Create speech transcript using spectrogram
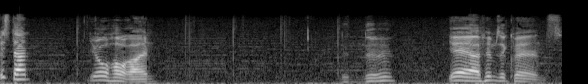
Bis dann. Jo, hau rein. Nö. Yeah, Filmsequenz.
